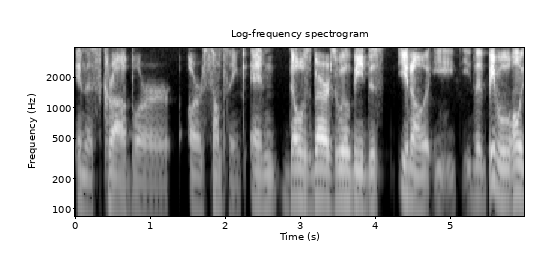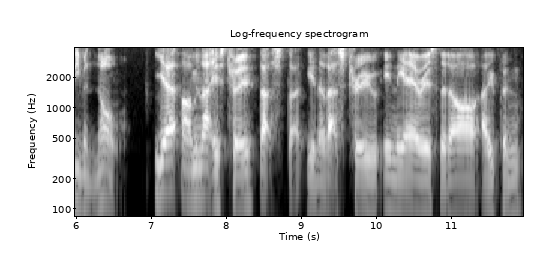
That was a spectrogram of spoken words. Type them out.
in a scrub or or something. And those birds will be just you know people won't even know yeah i mean that is true that's you know that's true in the areas that are open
